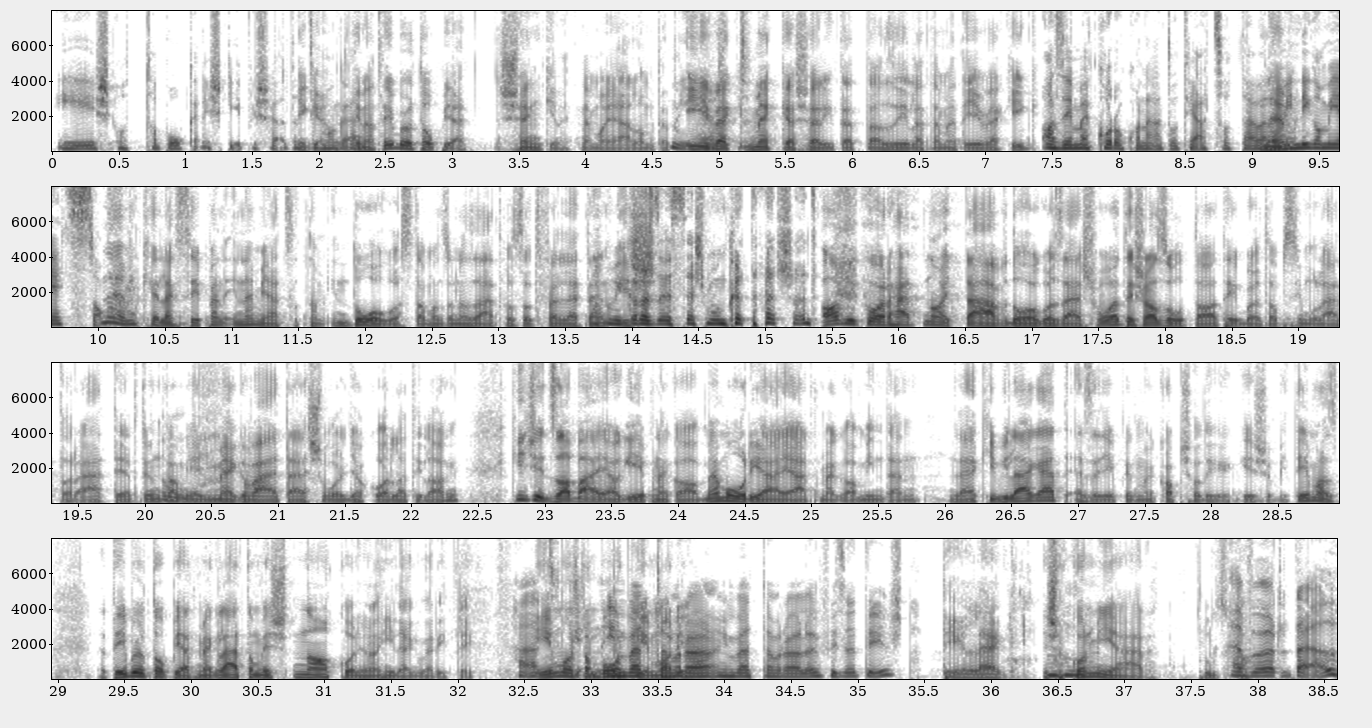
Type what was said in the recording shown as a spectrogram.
És ott a póker is képviselteti Igen, magát. én a Tabletopia-t senkinek nem ajánlom. Tehát Miért? évek, megkeserítette az életemet évekig. Azért meg korokonátot játszottál vele Nem. mindig, ami egy szar. Nem, kérlek szépen, én nem játszottam, én dolgoztam azon az átkozott felületen. Amikor és az összes munkatársad. Amikor hát nagy távdolgozás volt, és azóta a tabletop szimulátorra áttértünk, ami egy megváltás volt gyakorlatilag. Kicsit zabálja a gépnek a memóriáját, meg a minden lelki világát, ez egyébként majd kapcsolódik egy későbbi témaz, de a tabletopját meglátom, és na akkor jön a hidegveríték. Hát, én most a én board game vettem, Mari... rá, én vettem rá előfizetést. Tényleg? És akkor mi jár? Pluszba? Everdell.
